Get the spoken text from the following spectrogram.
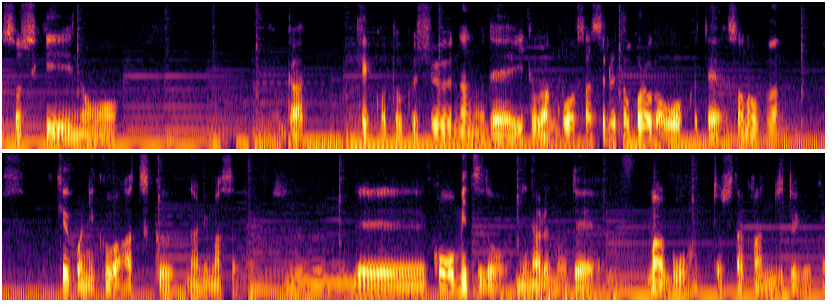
織のが結構特殊なので糸が交差するところが多くて、その分結構肉は厚くなりますね。うんうんうん。で高密度になるのでまあごわっとした感じというか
